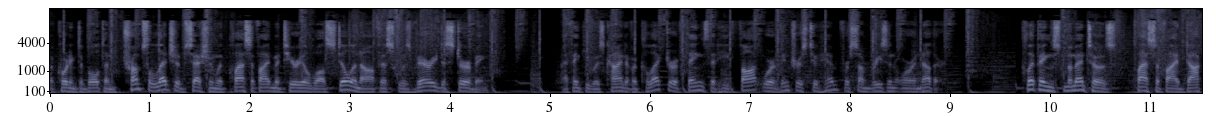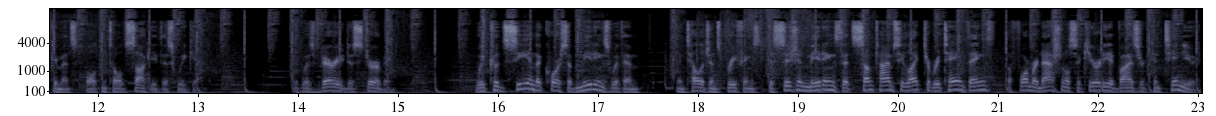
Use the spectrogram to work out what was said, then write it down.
According to Bolton, Trump's alleged obsession with classified material while still in office was very disturbing. I think he was kind of a collector of things that he thought were of interest to him for some reason or another. Clippings, mementos, classified documents, Bolton told Psaki this weekend. It was very disturbing. We could see in the course of meetings with him, intelligence briefings, decision meetings that sometimes he liked to retain things, the former national security advisor continued.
